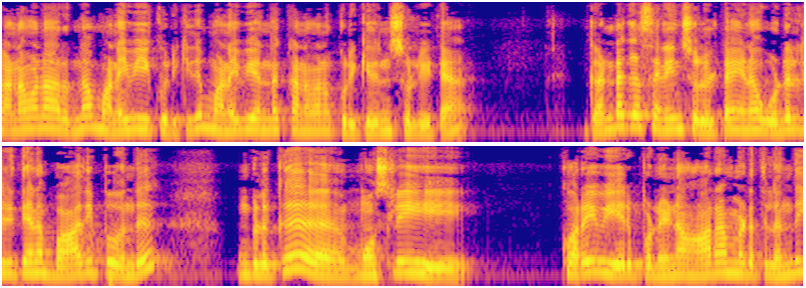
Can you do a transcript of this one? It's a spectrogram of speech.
கணவனாக இருந்தால் மனைவியை குறிக்குது மனைவியாக இருந்தால் கணவனை குறிக்குதுன்னு சொல்லிட்டேன். கண்டக சனின்னு சொல்லிட்டேன். ஏன்னா உடல் ரீதியான பாதிப்பு வந்து உங்களுக்கு மோஸ்ட்லி குறைவு ஏற்படும். ஏன்னா ஆறாம் இடத்துலேருந்து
